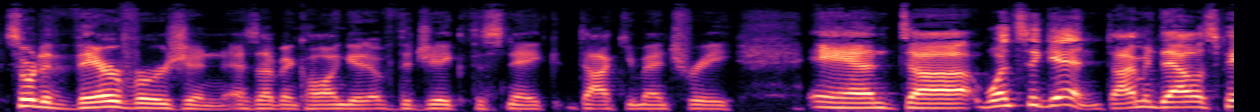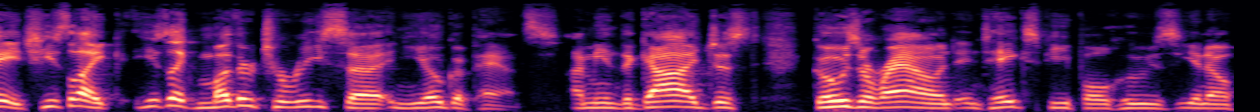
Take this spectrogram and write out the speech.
sort of their version, as I've been calling it, of the Jake the Snake documentary. And uh, once again, Diamond Dallas Page, he's like he's like Mother Teresa in yoga pants. I mean, the guy just goes around and takes people whose you know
